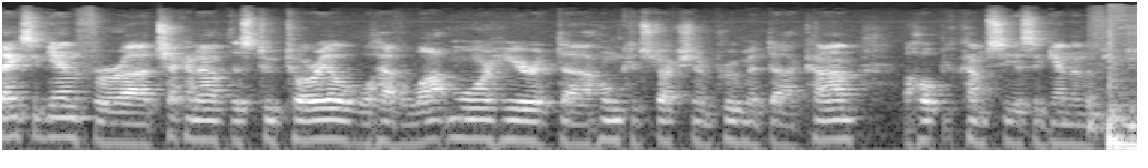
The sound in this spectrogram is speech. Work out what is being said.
Thanks again for uh, checking out this tutorial. We'll have a lot more here at uh, homeconstructionimprovement.com. I hope you'll come see us again in the future.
